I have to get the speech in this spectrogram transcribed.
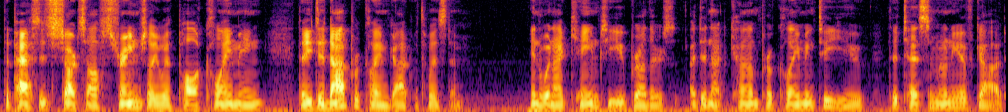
the passage starts off strangely with Paul claiming that he did not proclaim God with wisdom. And when I came to you, brothers, I did not come proclaiming to you the testimony of God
